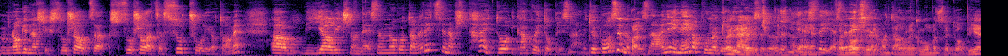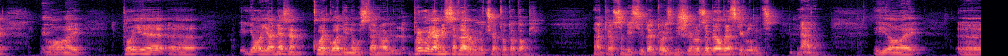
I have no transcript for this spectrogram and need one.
mnogi od naših slušalaca, slušalaca su čuli o tome. Um, ja lično ne znam mnogo o tome. Recite nam šta je to i kakvo je to priznanje. To je posebno Pa, priznanje i nema puno ljudi To je koji najveće su priznanje Jeste, jeste. koje Recite može nam o tome. ovaj glumac da dobije. Ovaj, to je, uh, jo, ja ne znam koje godine ustanovljeno. Prvo, ja nisam verovao da ću ja to da dobijem. Znate, ja sam mislio da je to izmišljeno za beogradske glumce, naravno. I ovaj, e, e,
